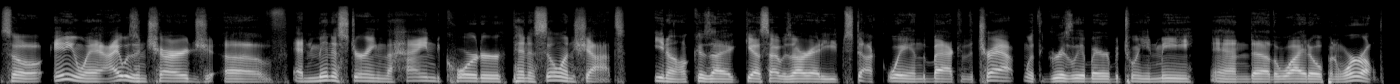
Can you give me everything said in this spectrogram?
So, anyway, I was in charge of administering the hind quarter penicillin shots, you know, because I guess I was already stuck way in the back of the trap with the grizzly bear between me and uh, the wide open world.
